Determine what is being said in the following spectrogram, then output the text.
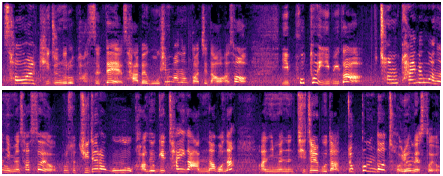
서울 기준으로 봤을 때 450만 원까지 나와서 이 포토 EV가 1,800만 원이면 샀어요. 그래서 디젤하고 가격이 차이가 안 나거나 아니면은 디젤보다 조금 더 저렴했어요.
